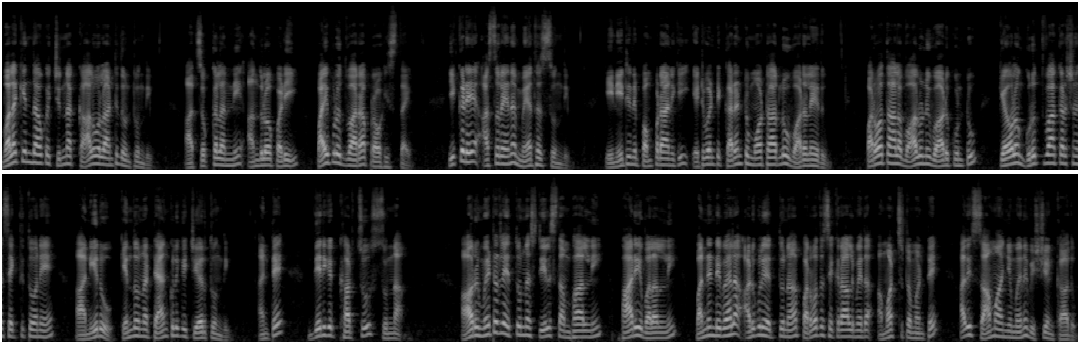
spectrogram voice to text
వల కింద ఒక చిన్న కాలువ లాంటిది ఉంటుంది. ఆ చుక్కలన్నీ అందులో పడి పైపుల ద్వారా ప్రవహిస్తాయి. ఇక్కడే అసలైన మేధస్సుంది. ఈ నీటిని పంపడానికి ఎటువంటి కరెంటు మోటార్లు వాడలేదు. పర్వతాల వాలుని వాడుకుంటూ కేవలం గురుత్వాకర్షణ శక్తితోనే ఆ నీరు కిందున్న ట్యాంకులకి చేరుతుంది. అంటే దీనికి ఖర్చు సున్నా. ఆరు మీటర్ల ఎత్తున్న స్టీల్ స్తంభాల్ని భారీ వలల్ని పన్నెండు వేల అడుగుల ఎత్తున పర్వత శిఖరాల మీద అమర్చటం అంటే అది సామాన్యమైన విషయం కాదు.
